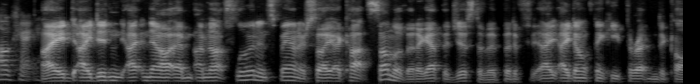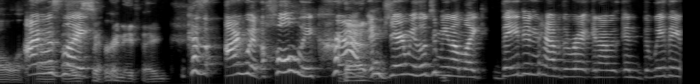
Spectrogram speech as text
Okay. I I didn't. I, now I'm I'm not fluent in Spanish, so I, I caught some of it. I got the gist of it, but if I, I don't think he threatened to call. I was uh, like- or anything. Because I went, holy crap. That- and Jeremy looked at me and I'm like, they didn't have the right. And I was, and the way they,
